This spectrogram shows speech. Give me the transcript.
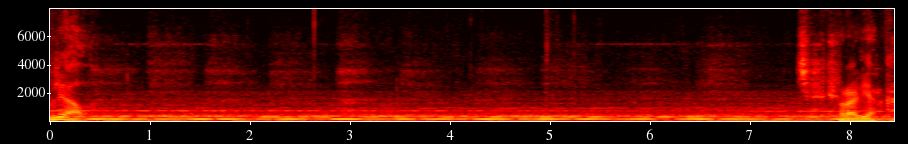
Не расставлял. Проверка.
